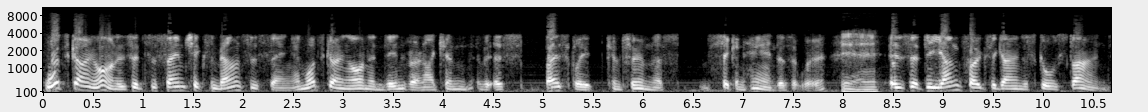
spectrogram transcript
What's going on is it's the same checks and balances thing, and what's going on in Denver, and I can basically confirm this secondhand, as it were, Yeah. is that the young folks are going to school stoned.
